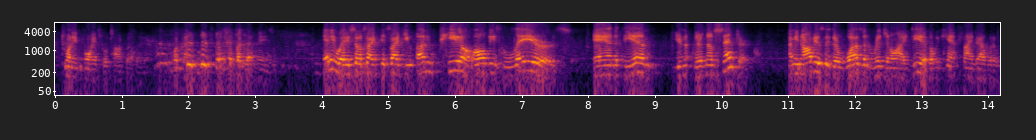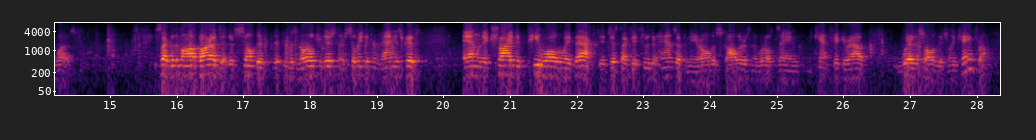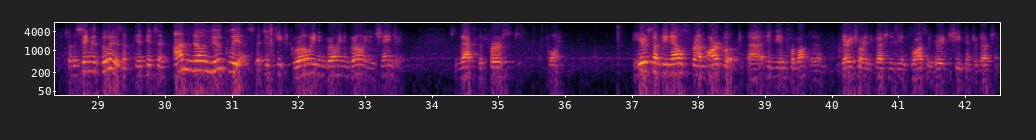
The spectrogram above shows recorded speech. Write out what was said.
20 points we'll talk about later. What, of, what that means. Anyway, so it's like it's like you unpeel all these layers, and at the end, not, there's no center. I mean, obviously there was an original idea, but we can't find out what it was. It's like with the Mahabharata. There's so there, it was an oral tradition. There's so many different manuscripts, and when they tried to peel all the way back, it just like they threw their hands up in the air. All the scholars in the world saying you can't figure out where this all originally came from. So the same with Buddhism. It, it's an unknown nucleus that just keeps growing and growing and growing and changing. So that's the first point. Here's something else from our book, uh, Indian Philo- uh, very short introduction to Indian philosophy, very cheap introduction.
